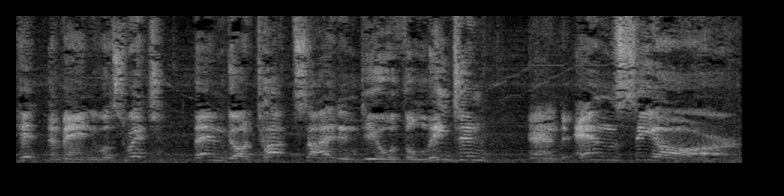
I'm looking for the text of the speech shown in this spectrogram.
Hit the manual switch, then go topside and deal with the Legion and NCR.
